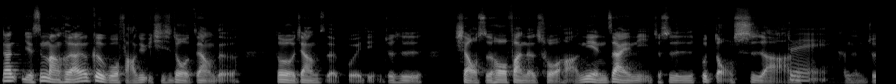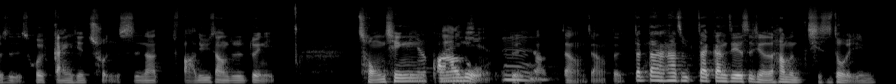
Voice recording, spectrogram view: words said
那也是蛮合理，因为各国法律其实都有这样的都有这样子的规定，就是小时候犯的错哈，念在你就是不懂事啊，对可能就是会干一些蠢事，那法律上就是对你从比轻发落对，这样嗯这样这样对。但但是他是在干这些事情的时候，他们其实都已经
